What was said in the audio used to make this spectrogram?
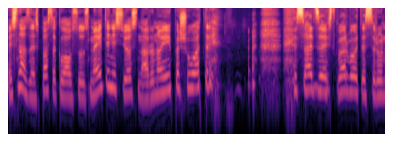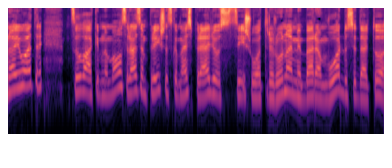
Es nezinu, es pasaklausos meitenis, jo es nerunāju īpaši otri. es atzīstu, ka varbūt es runāju otri. Cilvēkiem no malas redzam priekšstats, ka mēs prēļos cīši otri runājam, beram vārdus, ir to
